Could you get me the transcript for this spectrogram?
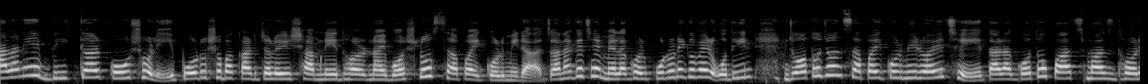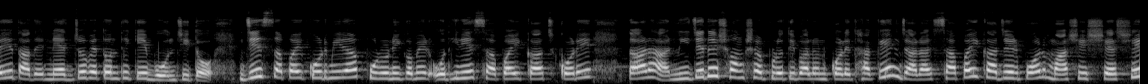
থালা ভিক্ষার কৌশলে পৌরসভা কার্যালয়ের সামনে ধর্নায় বসল সাফাই কর্মীরা। জানা গেছে, মেলাঘর পুর নিগমের অধীন যতজন সাফাই কর্মী রয়েছে, তারা গত পাঁচ মাস ধরে তাদের ন্যায্য বেতন থেকে বঞ্চিত। যে সাফাই কর্মীরা পুর নিগমের অধীনে সাফাই কাজ করে, তারা নিজেদের সংসার প্রতিপালন করে থাকেন, যারা সাফাই কাজের পর মাসের শেষে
